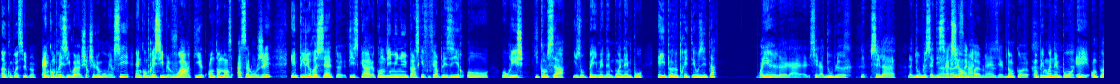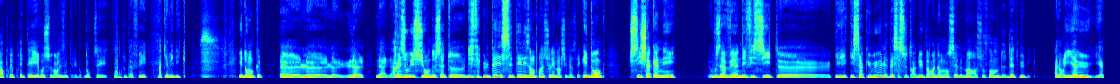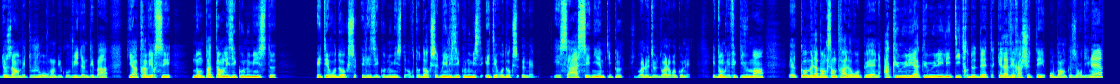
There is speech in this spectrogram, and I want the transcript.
Incom- incompressible. hein. incompressibles, voilà, cherchez le mot, merci, incompressibles, voire qui ont tendance à s'allonger, et puis les recettes fiscales qu'on diminue parce qu'il faut faire plaisir aux, aux riches, qui comme ça, ils ont payé moins d'im- moins d'impôts et ils peuvent prêter aux États. Vous voyez, c'est la double, c'est la, la double satisfaction. Ah, ah oui, hein. incroyable. Hein, Donc, euh, on paie moins d'impôts et on peut après prêter et recevoir les intérêts. Bon, donc, c'est tout à fait machiavélique. Et donc, euh, la, résolution de cette euh, difficulté, c'était les emprunts sur les marchés financiers. Et donc, si chaque année, vous avez un déficit euh, qui, qui s'accumule, ben, ça se traduit par un amoncellement sous forme de dette publique. Alors, il y a eu, il y a deux ans, mais toujours au moment du Covid, un débat qui a traversé non pas tant les économistes hétérodoxes et les économistes orthodoxes, mais les économistes hétérodoxes eux-mêmes. Et ça a saigné un petit peu, je dois le, reconnaître. Et donc, effectivement, euh, comme la Banque Centrale Européenne accumulait, accumulait les titres de dette qu'elle avait rachetés aux banques ordinaires,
